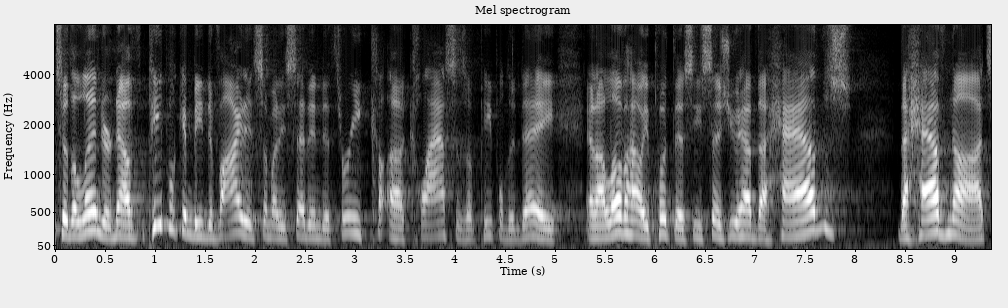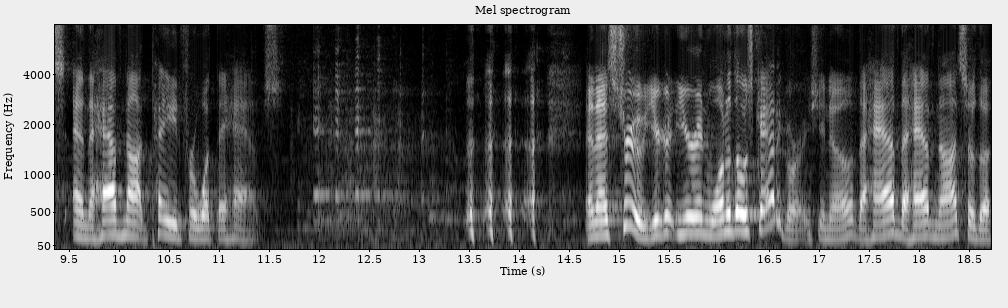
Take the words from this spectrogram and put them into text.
to the lender. Now, people can be divided, somebody said, into three uh, classes of people today. And I love how he put this. He says, You have the haves, the have nots, and the have not paid for what they have. And that's true. You're, you're in one of those categories, you know, the have, the have nots, or the,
